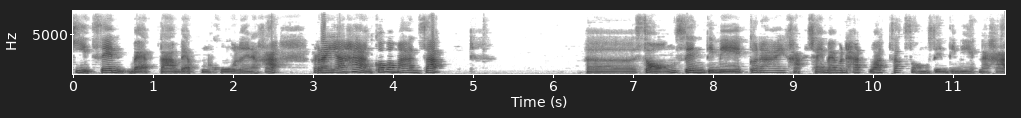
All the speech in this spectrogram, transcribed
ขีดเส้นแบบตามแบบคุณครูเลยนะคะ ระยะห่างก็ประมาณสักสองเซนติเมตรก็ได้ค่ะ ใช้ไม้บรรทัดวัดสัก2เซนติเมตรนะคะ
